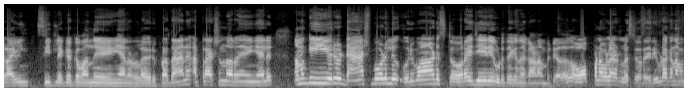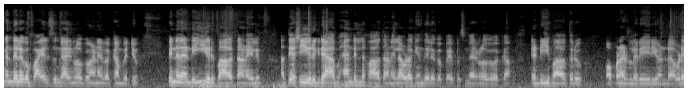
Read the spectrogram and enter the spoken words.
ഡ്രൈവിംഗ് സീറ്റിലേക്കൊക്കെ വന്നു കഴിഞ്ഞാലുള്ള ഒരു പ്രധാന അട്രാക്ഷൻ എന്ന് പറഞ്ഞു കഴിഞ്ഞാൽ നമുക്ക് ഈ ഒരു ഡാഷ്ബോർഡിൽ ഒരുപാട് സ്റ്റോറേജ് ഏരിയ കൊടുത്തേക്കുന്നത് കാണാൻ പറ്റും. അതായത് ഓപ്പണബിൾ ആയിട്ടുള്ള സ്റ്റോറേജ് ഏരിയ ഇവിടെയൊക്കെ നമുക്ക് എന്തെങ്കിലുമൊക്കെ ഫയൽസും കാര്യങ്ങളൊക്കെ വേണമെങ്കിൽ വെക്കാൻ പറ്റും. പിന്നെ വേണ്ട ഈ ഒരു ഭാഗത്താണെങ്കിലും അത്യാവശ്യം ഈ ഒരു ഗ്രാബ് ഹാൻഡിലിന്റെ ഭാഗത്താണെങ്കിലും അവിടെയൊക്കെ എന്തെങ്കിലുമൊക്കെ പേപ്പേഴ്സും കാര്യങ്ങളൊക്കെ വെക്കാം. രണ്ട് ഈ ഭാഗത്തൊരു ഓപ്പൺ ആയിട്ടുള്ള ഒരു ഏരിയ ഉണ്ട്. അവിടെ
